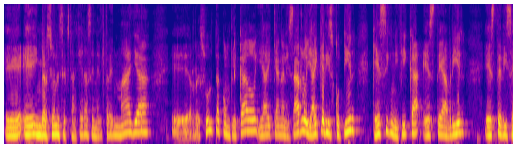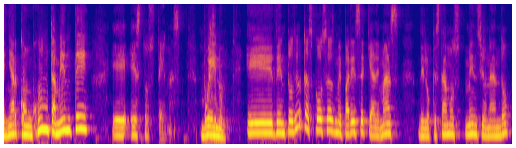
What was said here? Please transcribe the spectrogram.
eh, eh, inversiones extranjeras en el tren Maya, eh, resulta complicado y hay que analizarlo y hay que discutir qué significa este abrir, este diseñar conjuntamente estos temas. Bueno, dentro de otras cosas, me parece que además de lo que estamos mencionando,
